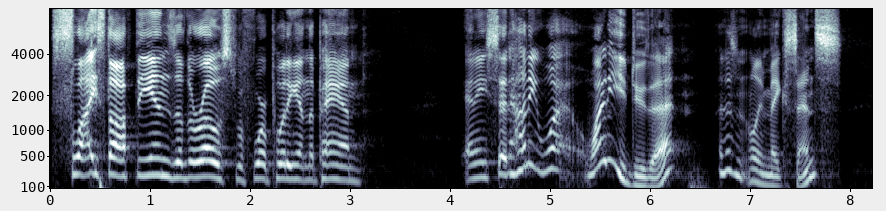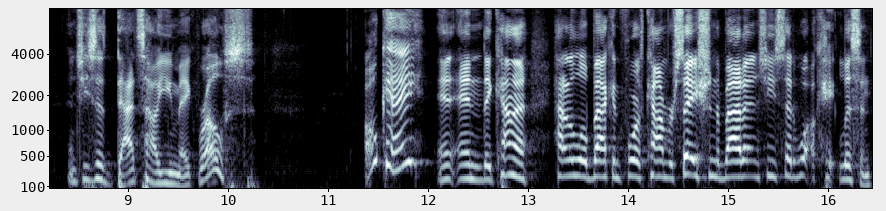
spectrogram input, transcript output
sliced off the ends of the roast before putting it in the pan. And he said, Honey, why, why do you do that? That doesn't really make sense. And she said, That's how you make roast. Okay. And, and they kind of had a little back and forth conversation about it. And she said, Well, okay, listen,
